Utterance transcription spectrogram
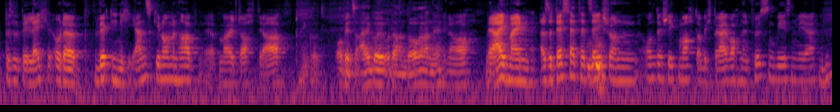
ein bisschen belächelt oder wirklich nicht ernst genommen habe. Ich habe mal gedacht, ja. Mein Gott, ob jetzt Allgäu oder Andorra, ne? Genau. Ja, ich meine, also das hat tatsächlich schon einen Unterschied gemacht, ob ich drei Wochen in Füssen gewesen wäre mhm.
